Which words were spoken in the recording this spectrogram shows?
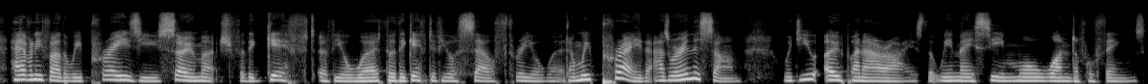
Heavenly Father, we praise you so much for the gift of your word, for the gift of yourself through your word. And we pray that as we're in this psalm, would you open our eyes that we may see more wonderful things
